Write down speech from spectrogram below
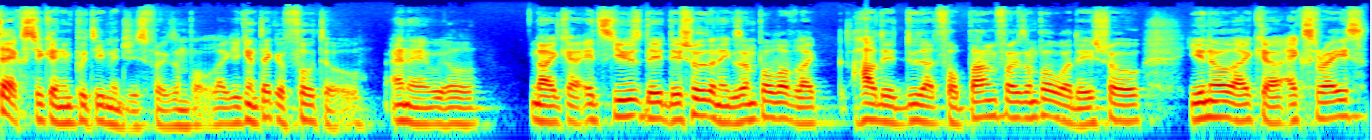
text. You can input images, for example. Like you can take a photo and it will like uh, it's used they, they showed an example of like how they do that for PaLM for example where they show you know like uh, x-rays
